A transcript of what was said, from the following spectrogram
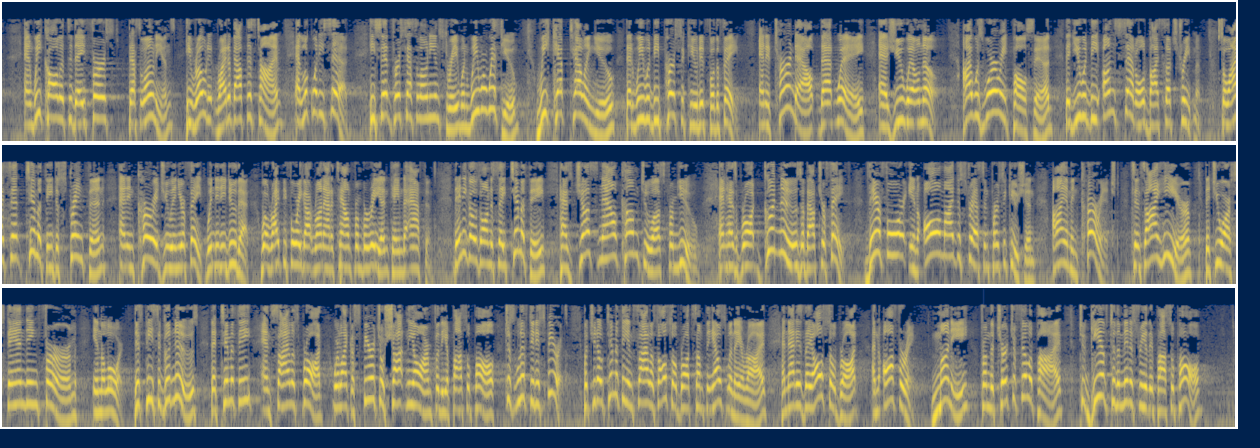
and we call it today First Thessalonians. He wrote it right about this time, and look what he said. He said, 1 Thessalonians 3, when we were with you, we kept telling you that we would be persecuted for the faith. And it turned out that way, as you well know. I was worried, Paul said, that you would be unsettled by such treatment. So I sent Timothy to strengthen and encourage you in your faith. When did he do that? Well, right before he got run out of town from Berea and came to Athens. Then he goes on to say, Timothy has just now come to us from you and has brought good news about your faith. Therefore, in all my distress and persecution, I am encouraged since I hear that you are standing firm in the Lord. This piece of good news that Timothy and Silas brought were like a spiritual shot in the arm for the apostle Paul, just lifted his spirits. But you know, Timothy and Silas also brought something else when they arrived, and that is they also brought an offering, money from the church of Philippi to give to the ministry of the apostle Paul.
